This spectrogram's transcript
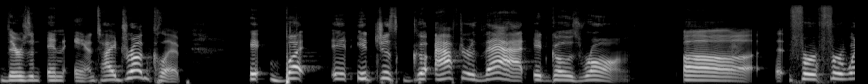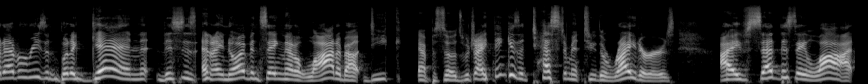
there's an, an anti-drug clip. It, but it it just go, after that it goes wrong uh for for whatever reason. But again this is and i know i've been saying that a lot about DiC episodes which i think is a testament to the writers. I've said this a lot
